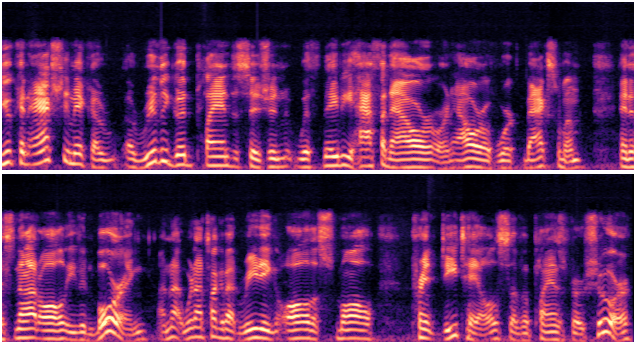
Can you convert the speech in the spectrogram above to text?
you can actually make a, a really good plan decision with maybe half an hour or an hour of work maximum, and it's not all even boring. I'm not. We're not talking about reading all the small print details of a plan's brochure.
